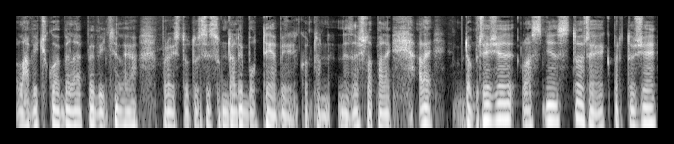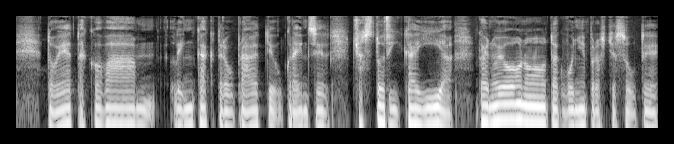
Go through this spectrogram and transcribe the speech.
lavičku, aby lépe viděli a pro jistotu si sundali boty, aby jako to nezašlapali. Ale dobře, že vlastně jsi to řekl, protože to je taková linka, kterou právě ty Ukrajinci často říkají a říkají, no jo, no, tak oni prostě jsou ty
